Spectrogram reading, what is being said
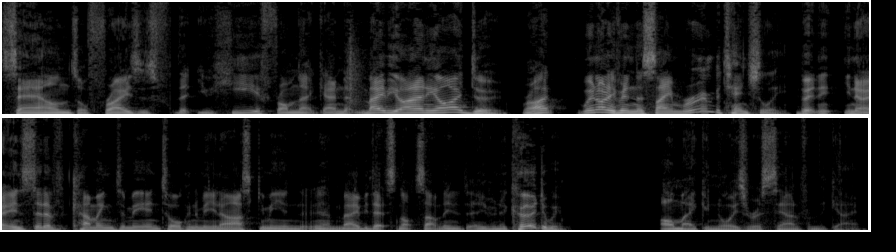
sounds or phrases that you hear from that game that maybe only I do, right? We're not even in the same room potentially. But, you know, instead of coming to me and talking to me and asking me, and you know, maybe that's not something that even occurred to him, I'll make a noise or a sound from the game.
